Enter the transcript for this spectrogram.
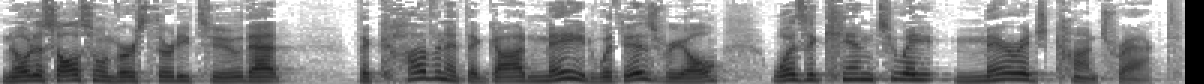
Notice also in verse 32 that the covenant that God made with Israel was akin to a marriage contract.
